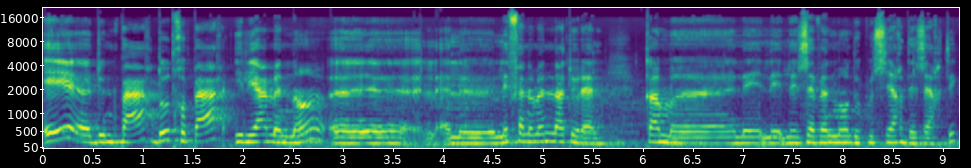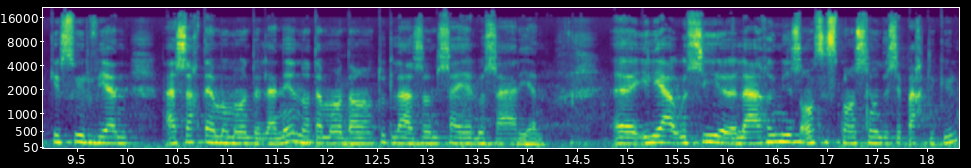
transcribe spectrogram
Et d'une part, d'autre part, il y a maintenant les phénomènes naturels comme euh, les, événements de poussière désertique qui surviennent à certains moments de l'année, notamment dans toute la zone sahélo-saharienne. Euh, il y a aussi euh, la remise en suspension de ces particules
